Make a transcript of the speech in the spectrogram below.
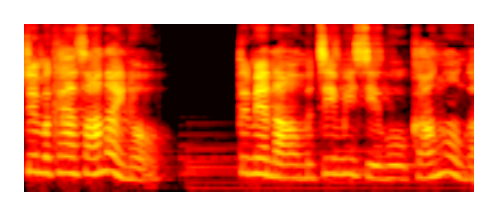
ကျွေမခံစားနိုင်တော့ဘူးသူ့မျက်နှာကိုမကြည့်မိစေဖို့ခေါင်းငုံက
